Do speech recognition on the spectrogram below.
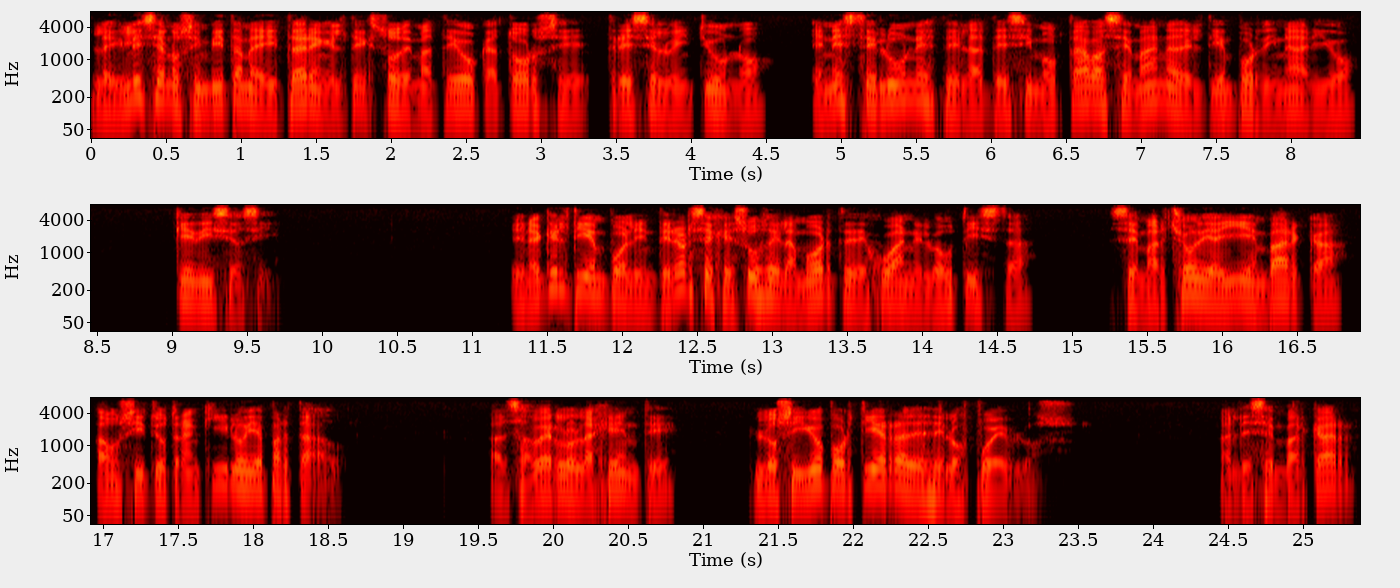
La Iglesia nos invita a meditar en el texto de Mateo 14, 13 al 21, en este lunes de la decimoctava semana del tiempo ordinario, que dice así. En aquel tiempo, al enterarse Jesús de la muerte de Juan el Bautista, se marchó de allí en barca a un sitio tranquilo y apartado. Al saberlo la gente, lo siguió por tierra desde los pueblos. Al desembarcar,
